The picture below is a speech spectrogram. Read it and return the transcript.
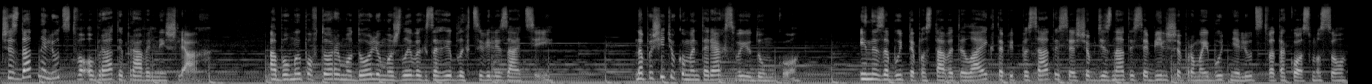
Чи здатне людство обрати правильний шлях? Або ми повторимо долю можливих загиблих цивілізацій? Напишіть у коментарях свою думку. І не забудьте поставити лайк та підписатися, щоб дізнатися більше про майбутнє людства та космосу.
